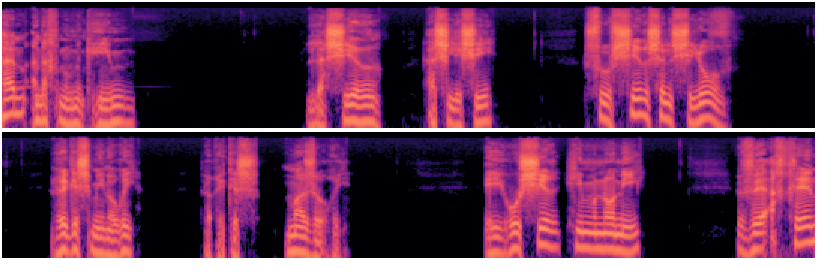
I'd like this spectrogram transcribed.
וכאן אנחנו מגיעים לשיר השלישי, שהוא שיר של שילוב רגש מינורי ורגש מז'ורי. אה, הוא שיר המנוני, ואכן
